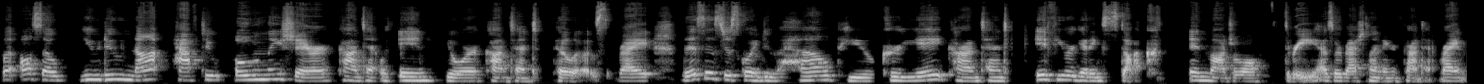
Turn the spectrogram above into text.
But also, you do not have to only share content within your content pillars, right? This is just going to help you create content if you are getting stuck in module three as we're batch planning your content, right?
